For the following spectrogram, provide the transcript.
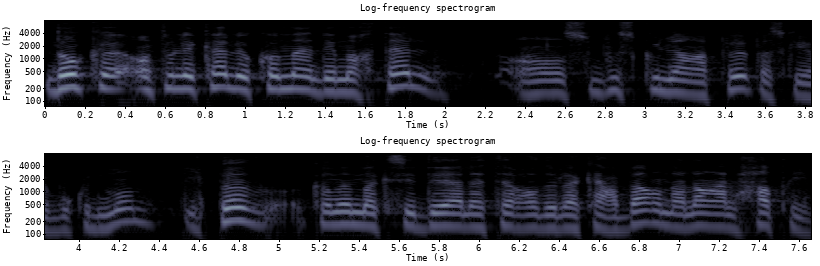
Donc, en tous les cas, le commun des mortels, en se bousculant un peu, parce qu'il y a beaucoup de monde, ils peuvent quand même accéder à l'intérieur de la Kaaba en allant à Al-Hatim.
